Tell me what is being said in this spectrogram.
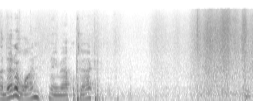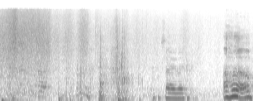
another one named Applejack. So I was like, uh, hello.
